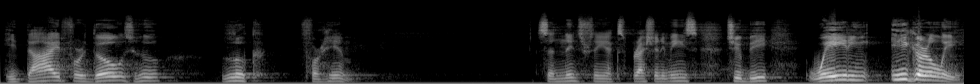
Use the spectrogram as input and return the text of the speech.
He died for those who look for him. It's an interesting expression. It means to be waiting eagerly,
